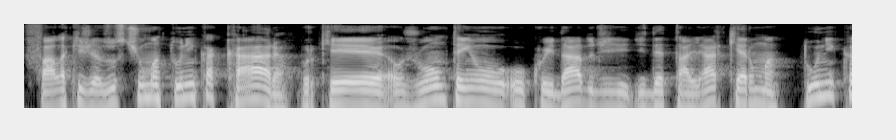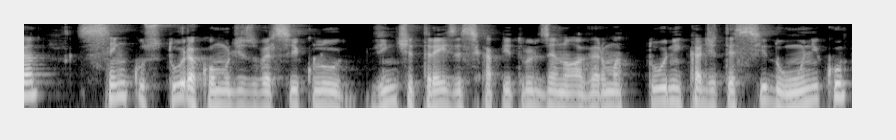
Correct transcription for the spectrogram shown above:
fala que Jesus tinha uma túnica cara, porque o João tem o, o cuidado de, de, detalhar que era uma túnica sem costura, como diz o versículo 23 desse capítulo 19. Era uma túnica de tecido único,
